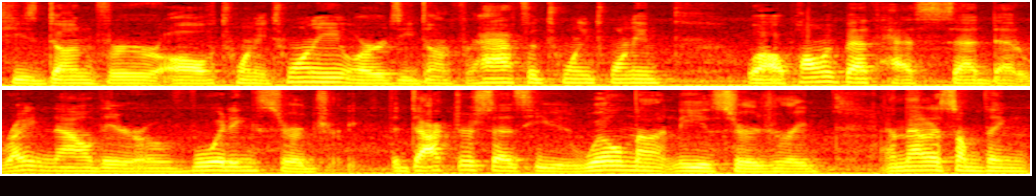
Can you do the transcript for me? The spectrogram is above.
he's done for all of 2020, or is he done for half of 2020? Well, Paul McBeth has said that right now they are avoiding surgery. The doctor says he will not need surgery, and that is something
